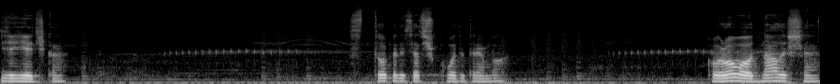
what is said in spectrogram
Яєчка. 150 шкоди треба. Корова одна лише.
